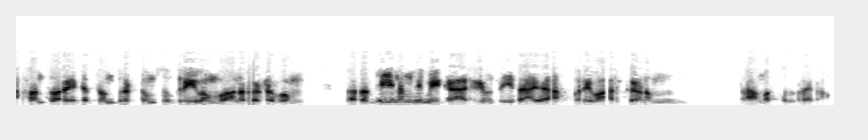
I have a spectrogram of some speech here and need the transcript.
அகம் துவரைக்கத்துவம் திருஷ்டும் சுக்ரீவம் வானரஷபம் தததீனம் ஹி மே காரியம் சீதாயா பரிமார்க்கணம். ராமர் சொல்றான்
